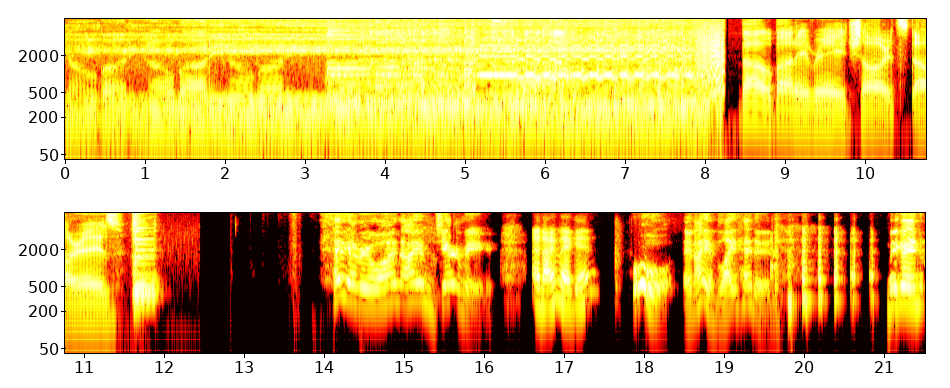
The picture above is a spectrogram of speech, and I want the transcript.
Nobody. Nobody. Nobody. Nobody reads short stories. Hey everyone, I am Jeremy. And I'm Megan. Ooh, and I am lightheaded. Megan,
